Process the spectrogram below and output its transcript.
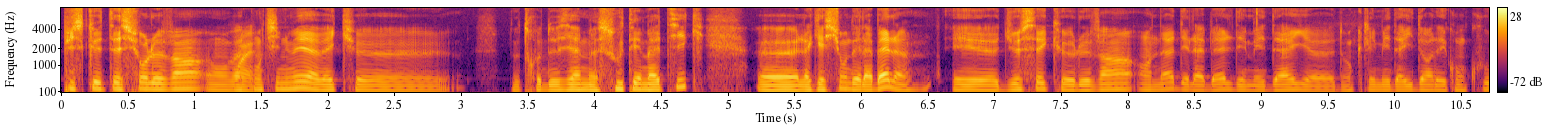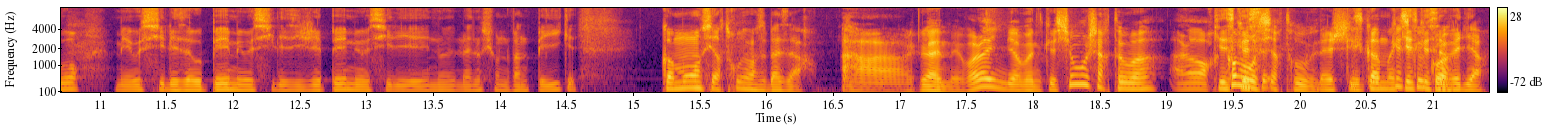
puisque tu es sur le vin, on va Ouais. continuer avec euh, notre deuxième sous-thématique, euh, la question des labels. Et euh, Dieu sait que le vin en a des labels, des médailles, euh, donc les médailles d'or des concours, mais aussi les AOP, mais aussi les IGP, mais aussi les- no- la notion de vin de pays. Comment on s'y retrouve dans ce bazar? Ah, mais voilà une bien bonne question, cher Thomas. Alors, Qu'est-ce comment que on s'y retrouve? Bah, Qu'est-ce que, ça veut dire?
